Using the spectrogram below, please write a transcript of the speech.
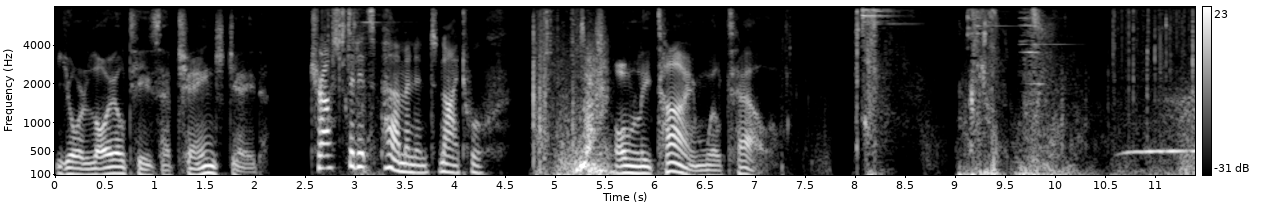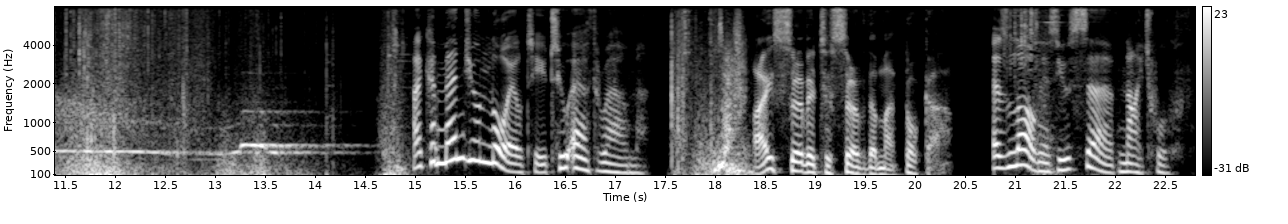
Your loyalties have changed, Jade. Trust that it's permanent, Nightwolf. Only time will tell. I commend your loyalty to Earthrealm. I serve it to serve the Matoka. As long as you serve Nightwolf.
